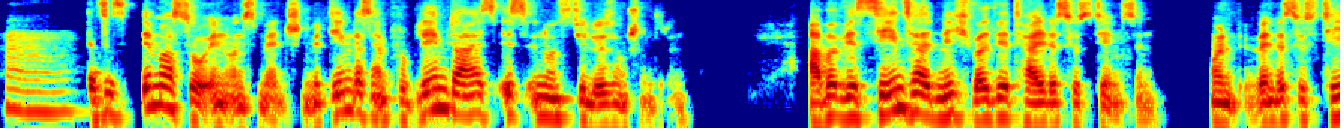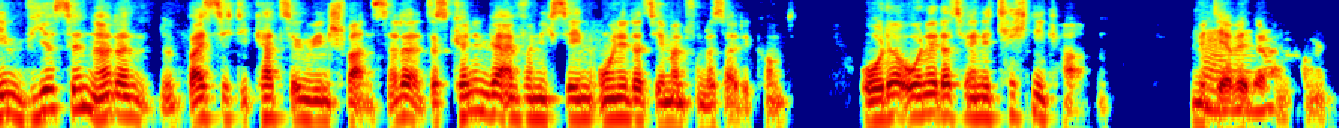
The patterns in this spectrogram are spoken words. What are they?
Hm. Es ist immer so in uns Menschen. Mit dem, dass ein Problem da ist, ist in uns die Lösung schon drin. Aber wir sehen es halt nicht, weil wir Teil des Systems sind. Und wenn das System wir sind, ne, dann beißt sich die Katze irgendwie in den Schwanz. Ne? Das können wir einfach nicht sehen, ohne dass jemand von der Seite kommt. Oder ohne dass wir eine Technik haben mit mhm. der wir mhm. daran kommen.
